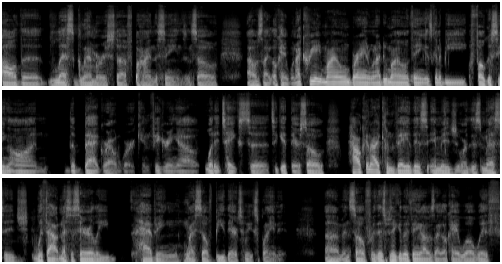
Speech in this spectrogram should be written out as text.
all the less glamorous stuff behind the scenes." And so I was like, "Okay, when I create my own brand, when I do my own thing, it's going to be focusing on." The background work and figuring out what it takes to to get there. So, how can I convey this image or this message without necessarily having myself be there to explain it? Um, and so for this particular thing, I was like, okay, well, with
